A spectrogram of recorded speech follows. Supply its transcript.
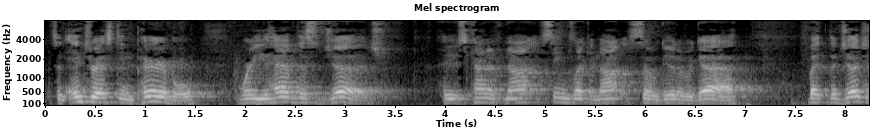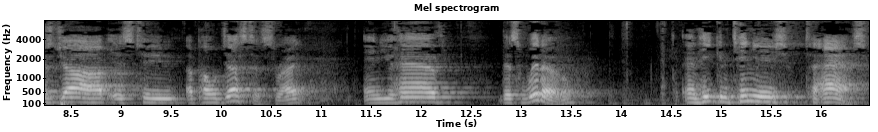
It's an interesting parable where you have this judge who's kind of not, seems like a not so good of a guy. But the judge's job is to uphold justice, right? And you have this widow and he continues to ask,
